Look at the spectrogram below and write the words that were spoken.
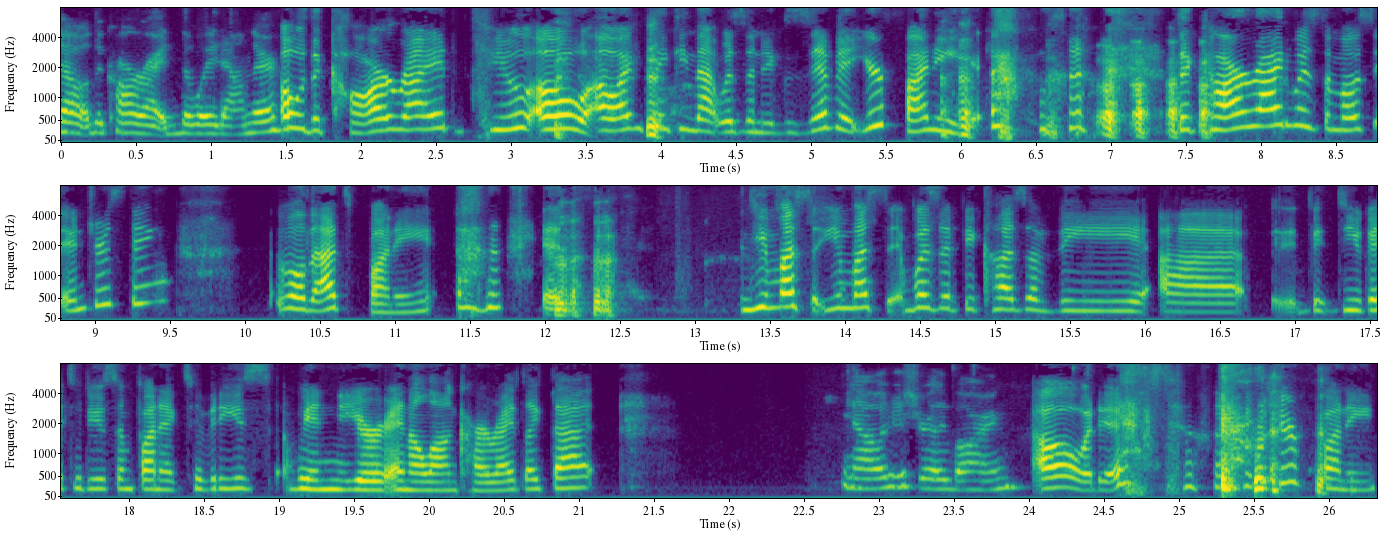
No, the car ride the way down there. Oh, the car ride too. Oh, oh, I'm thinking that was an exhibit. You're funny. the car ride was the most interesting. Well, that's funny. It- you must you must was it because of the uh do you get to do some fun activities when you're in a long car ride like that No, it's just really boring. oh it is you're funny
